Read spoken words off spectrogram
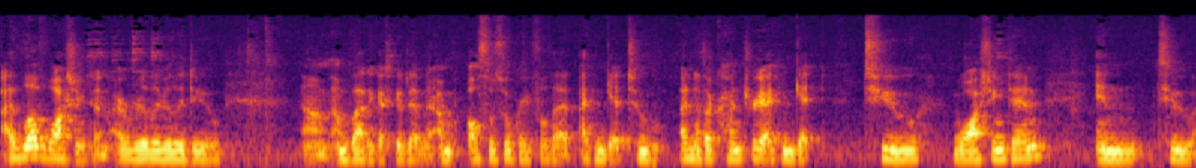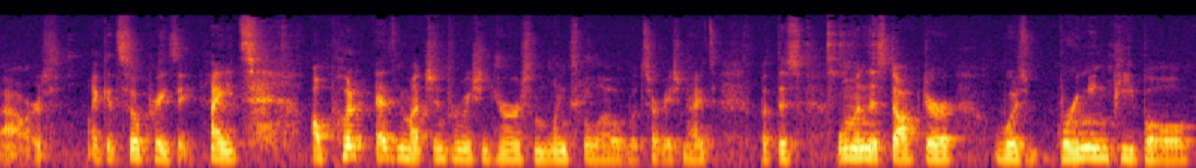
I love Washington. I really, really do. Um, I'm glad I got to go down there. I'm also so grateful that I can get to another country. I can get to Washington in two hours. Like it's so crazy. Heights. I'll put as much information here or some links below about Starvation Heights. But this woman, this doctor, was bringing people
